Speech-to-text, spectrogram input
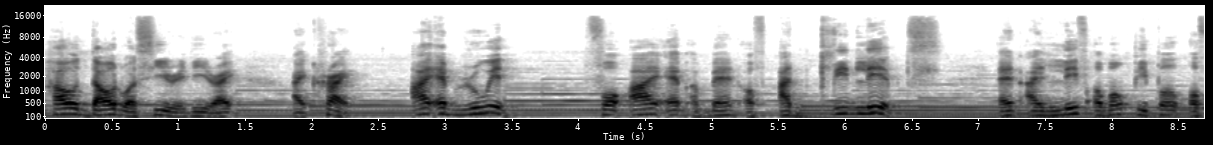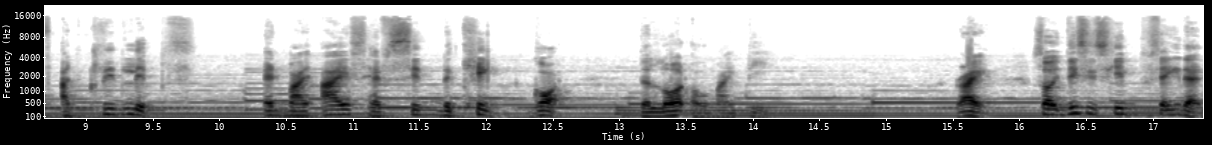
how down was he already? Right? I cried. I am ruined, for I am a man of unclean lips, and I live among people of unclean lips, and my eyes have seen the King, God, the Lord Almighty. Right? So this is him saying that,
